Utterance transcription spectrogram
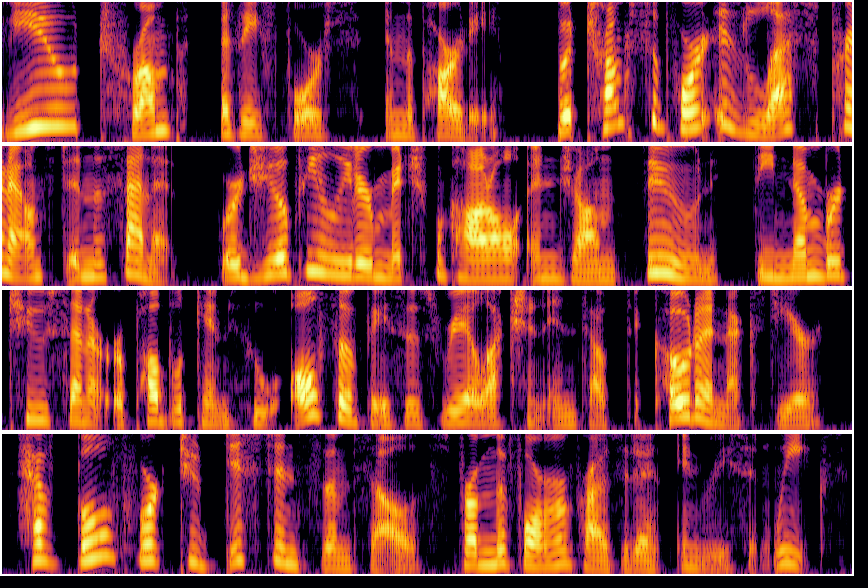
view Trump as a force in the party. But Trump's support is less pronounced in the Senate, where GOP leader Mitch McConnell and John Thune, the number two Senate Republican who also faces re election in South Dakota next year, have both worked to distance themselves from the former president in recent weeks.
